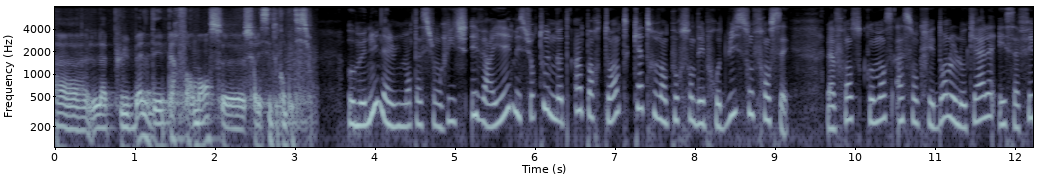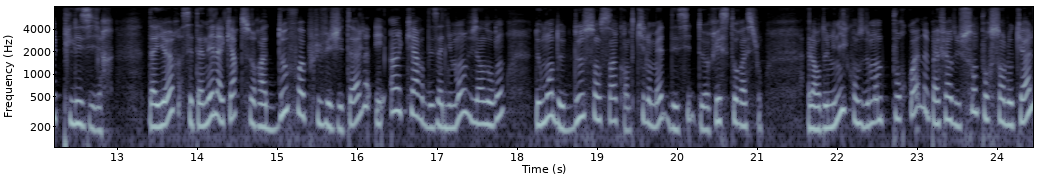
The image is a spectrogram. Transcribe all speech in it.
la plus belle des performances sur les sites de compétition. Au menu, une alimentation riche et variée, mais surtout une note importante, 80% des produits sont français. La France commence à s'ancrer dans le local et ça fait plaisir. D'ailleurs, cette année, la carte sera deux fois plus végétale et un quart des aliments viendront de moins de 250 km des sites de restauration. Alors Dominique, on se demande pourquoi ne pas faire du 100% local?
